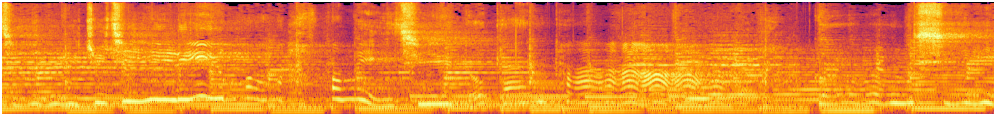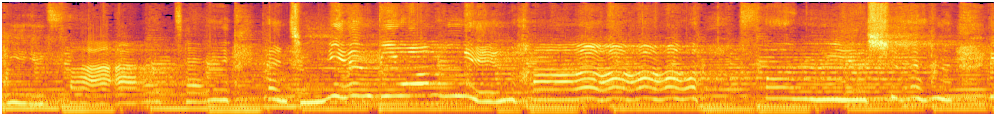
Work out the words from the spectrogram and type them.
几句吉利话把美气都赶跑恭喜发财看今年比身，鱼，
